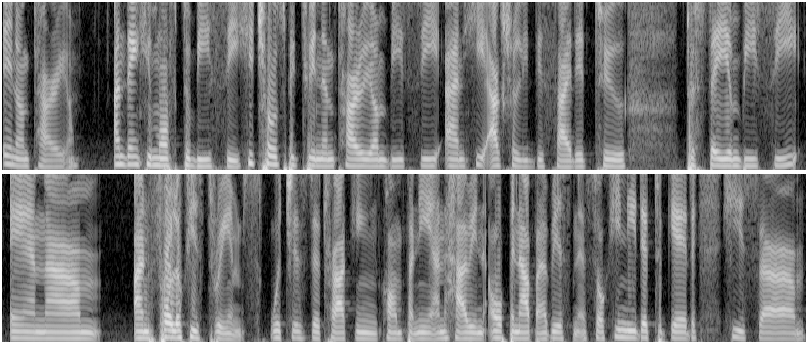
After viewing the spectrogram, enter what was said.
In Ontario. And then he moved to BC. He chose between Ontario and BC, and he actually decided to to stay in BC and um, and follow his dreams, which is the tracking company and having open up a business. So he needed to get his um,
